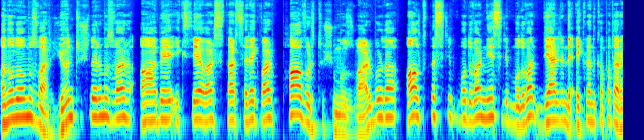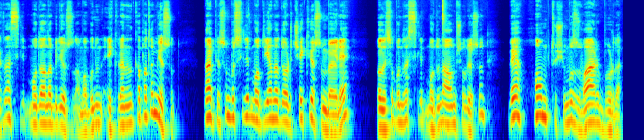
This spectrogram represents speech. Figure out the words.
Analoğumuz var. Yön tuşlarımız var. A, B, X, Y var. Start Select var. Power tuşumuz var. Burada altta sleep modu var. Niye sleep modu var? Diğerlerinde ekranı kapataraktan sleep modu alabiliyorsun. Ama bunun ekranını kapatamıyorsun. Ne yapıyorsun? Bu sleep modu yana doğru çekiyorsun böyle. Dolayısıyla bunda sleep modunu almış oluyorsun. Ve home tuşumuz var burada.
